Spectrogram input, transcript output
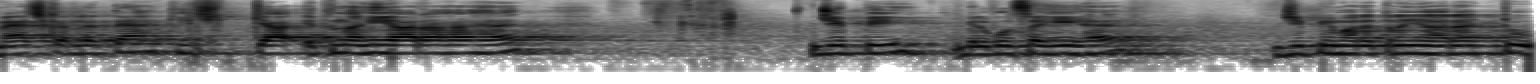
मैच कर लेते हैं कि क्या इतना ही आ रहा है। जीपी बिल्कुल सही है। जीपी हमारा इतना ही आ रहा है। To,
